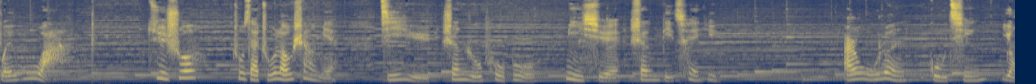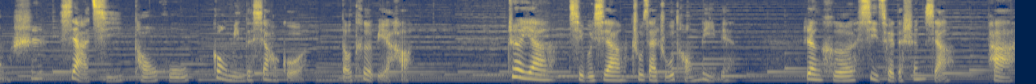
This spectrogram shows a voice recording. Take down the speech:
为屋瓦，据说住在竹楼上面，急雨声如瀑布，蜜雪声比翠玉，而无论。古琴、咏诗、下棋、投壶，共鸣的效果都特别好。这样岂不像住在竹筒里面？任何细脆的声响，怕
